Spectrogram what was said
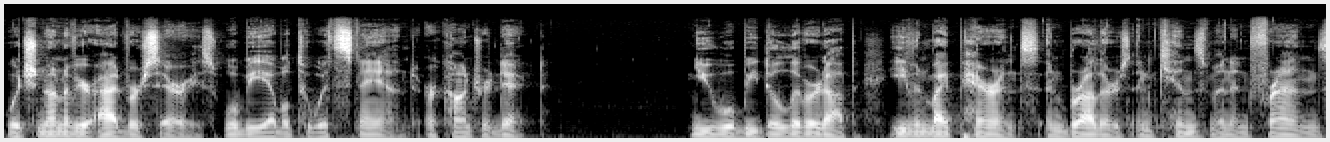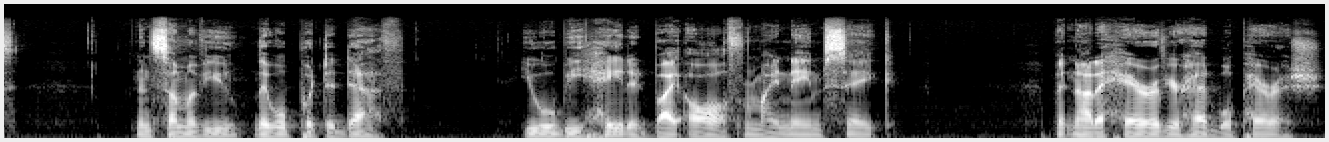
which none of your adversaries will be able to withstand or contradict. You will be delivered up even by parents and brothers and kinsmen and friends. And some of you they will put to death. You will be hated by all for my name's sake. But not a hair of your head will perish.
